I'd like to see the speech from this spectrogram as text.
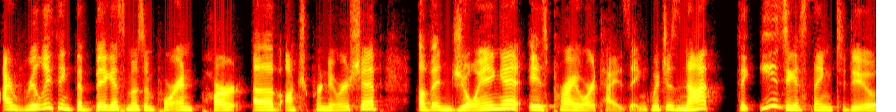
I really think the biggest, most important part of entrepreneurship of enjoying it is prioritizing, which is not the easiest thing to do.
